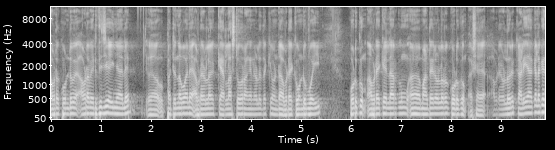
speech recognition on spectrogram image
അവിടെ കൊണ്ട് അവിടെ വരുത്തിച്ച് കഴിഞ്ഞാൽ പറ്റുന്ന പോലെ അവിടെയുള്ള കേരള സ്റ്റോർ അങ്ങനെയുള്ള ഇതൊക്കെ ഉണ്ട്. അവിടെയൊക്കെ കൊണ്ടുപോയി കൊടുക്കും. അവിടെയൊക്കെ എല്ലാവർക്കും മാൾട്ടയിലുള്ളവർക്ക് കൊടുക്കും. പക്ഷേ അവിടെയുള്ളവർ കളിയാക്കലൊക്കെ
